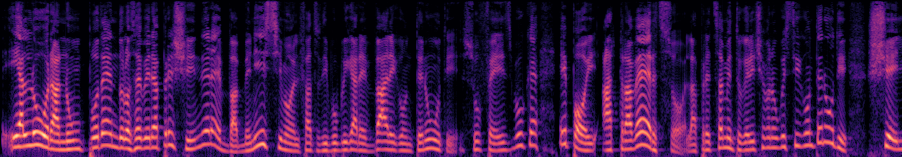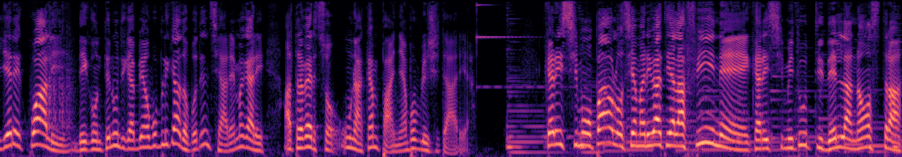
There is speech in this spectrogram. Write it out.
E allora, non potendolo sapere a prescindere, va benissimo il fatto di pubblicare vari contenuti su Facebook e poi attraverso l'apprezzamento che ricevono questi contenuti scegliere quali dei contenuti che abbiamo pubblicato potenziare magari attraverso una campagna pubblicitaria. Carissimo Paolo, siamo arrivati alla fine, carissimi tutti, della nostra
